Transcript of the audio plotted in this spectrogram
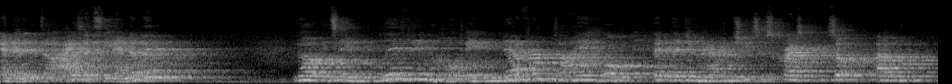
And then it dies. That's the end of it. No, it's a living hope, a never dying hope that, that you have in Jesus Christ. So, um,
